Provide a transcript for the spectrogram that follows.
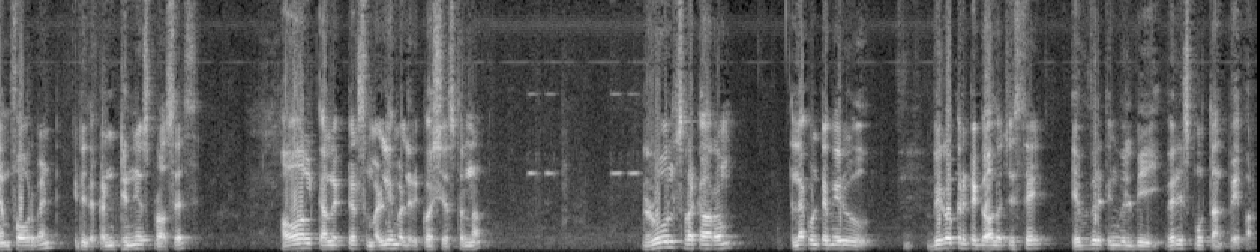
empowerment it is a continuous process all collectors మళ్ళీ మళ్ళీ రిక్వెస్ట్ చేస్తున్నా. రూల్స్ ప్రకారం లేకుంటే మీరు బ్యూరోక్రటిక్గా ఆలోచిస్తే everything will be very smooth on paper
